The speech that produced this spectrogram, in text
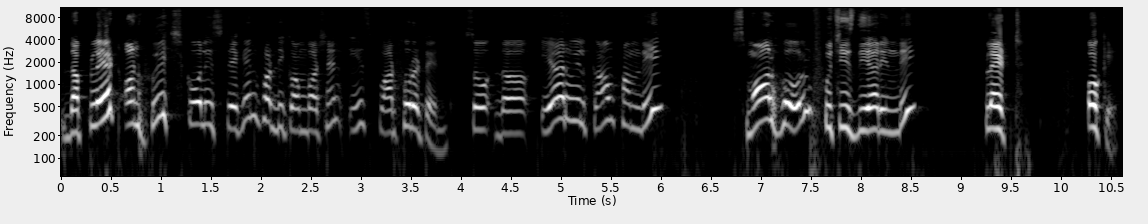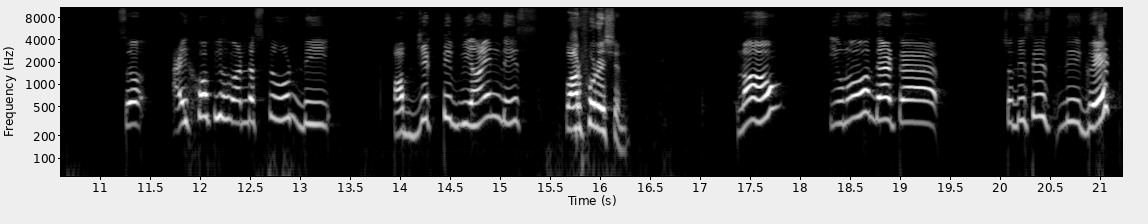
the plate on which coal is taken for the combustion is perforated. So, the air will come from the small hole which is there in the plate. Okay. So, I hope you have understood the objective behind this perforation. Now, you know that uh, so this is the grate.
